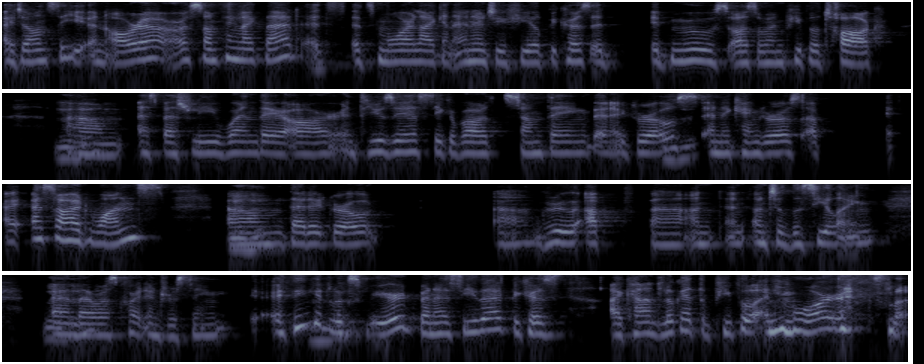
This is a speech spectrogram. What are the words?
I don't see an aura or something like that. It's it's more like an energy field because it it moves also when people talk. Mm-hmm. Um, especially when they are enthusiastic about something, then it grows mm-hmm. and it can grow up. I, I saw it once mm-hmm. um, mm-hmm. that it grow, uh, grew up uh, un, un, until the ceiling mm-hmm. and that mm-hmm. was quite interesting. I think mm-hmm. it looks weird when I see that because I can't look at the people anymore. it's like,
